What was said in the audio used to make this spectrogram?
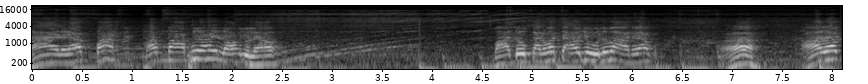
ได้เลยครับมาทำมาเพื่อให้ลองอยู่แล้ว มาดูกันว่าจะเอาอยู่หรือเปล่านะครับเออเอาละครับ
